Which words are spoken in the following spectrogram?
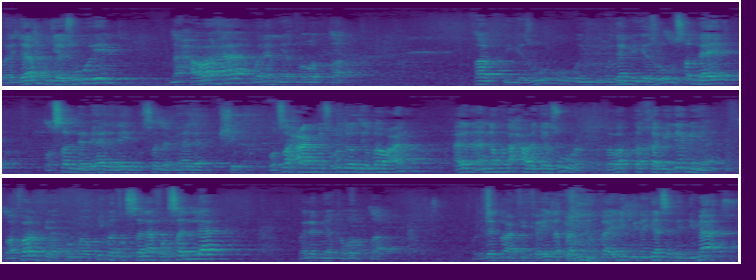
ودم جزور نحرها ولم يتوضأ فرث جزور ودم جزور صلى إيه؟ وصلى بهذا الايه وصلى بهذا الشيء. وصح عن مسعود رضي الله عنه أيضا أنه نحر جزورا فتلطخ بدمها وفرثها ثم أقيمت الصلاة فصلى ولم يتوضأ. ولذلك طبعا في فائدة قال من القائلين بنجاسة الدماء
